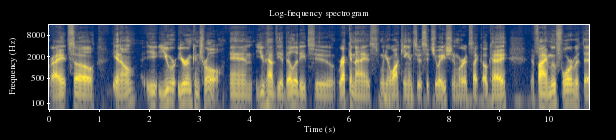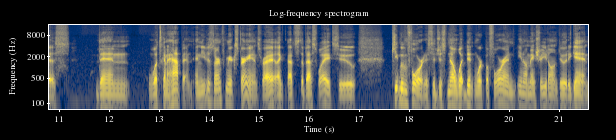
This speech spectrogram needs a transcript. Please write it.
right? So, you know, you, you're you're in control and you have the ability to recognize when you're walking into a situation where it's like okay if i move forward with this then what's going to happen? And you just learn from your experience right? Like that's the best way to keep moving forward is to just know what didn't work before and you know make sure you don't do it again.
